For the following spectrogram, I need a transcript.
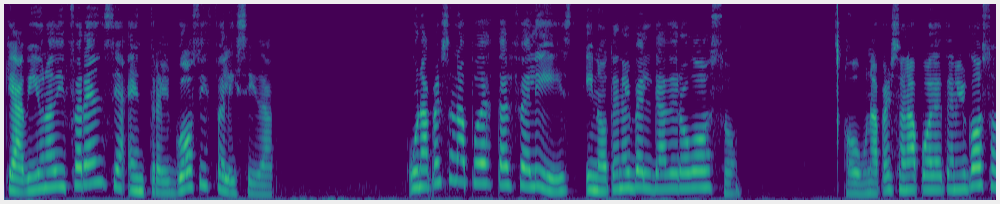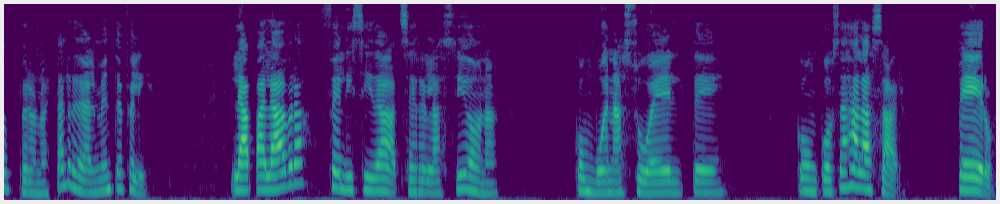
que había una diferencia entre el gozo y felicidad. Una persona puede estar feliz y no tener verdadero gozo. O una persona puede tener gozo pero no estar realmente feliz. La palabra felicidad se relaciona con buena suerte, con cosas al azar, pero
